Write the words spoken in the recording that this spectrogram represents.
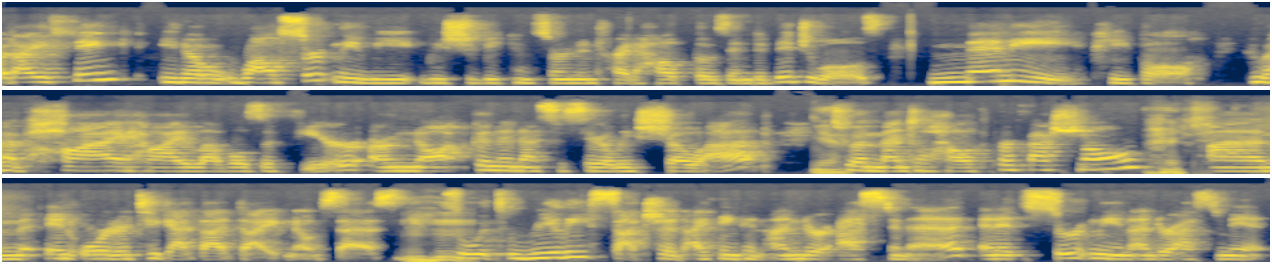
But I think, you know, while certainly we, we should be concerned and try to help those individuals, many people who have high, high levels of fear are not going to necessarily show up yeah. to a mental health professional right. um, in order to get that diagnosis. Mm-hmm. So it's really such an, I think, an underestimate, and it's certainly an underestimate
